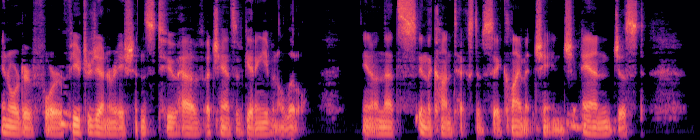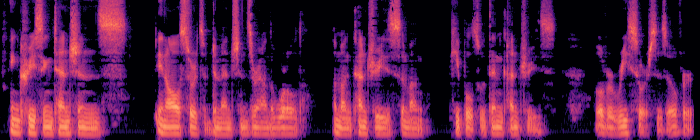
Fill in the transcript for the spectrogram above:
in order for Mhm. future generations to have a chance of getting even a little. You know, and that's in the context of, say, climate change Mhm. and just increasing tensions in all sorts of dimensions around the world, among countries, among peoples within countries, over resources, over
